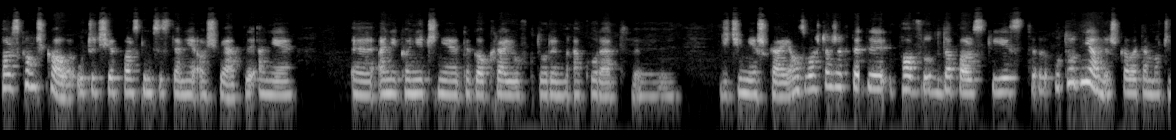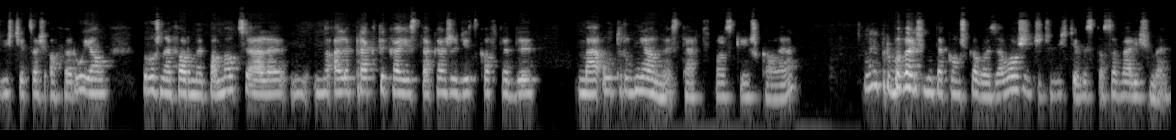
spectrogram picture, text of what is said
polską szkołę, uczyć się w polskim systemie oświaty, a nie, e, a niekoniecznie tego kraju, w którym akurat um, dzieci mieszkają, zwłaszcza, że wtedy powrót do Polski jest utrudniony. Szkoły tam oczywiście coś oferują, różne formy pomocy, ale, no, ale praktyka jest taka, że dziecko wtedy ma utrudniony start w polskiej szkole. No i próbowaliśmy taką szkołę założyć. Rzeczywiście wystosowaliśmy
